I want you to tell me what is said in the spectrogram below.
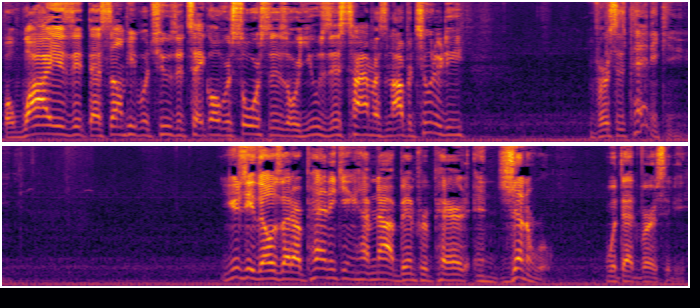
But why is it that some people choose to take over sources or use this time as an opportunity versus panicking? Usually, those that are panicking have not been prepared in general with adversity.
